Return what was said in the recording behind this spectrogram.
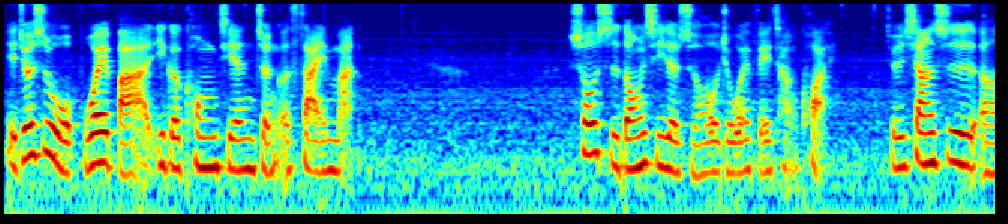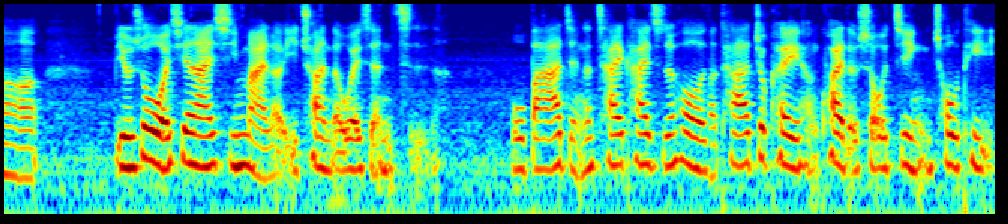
也就是我不会把一个空间整个塞满。收拾东西的时候就会非常快，就是像是呃，比如说我现在新买了一串的卫生纸，我把它整个拆开之后，它就可以很快的收进抽屉里。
